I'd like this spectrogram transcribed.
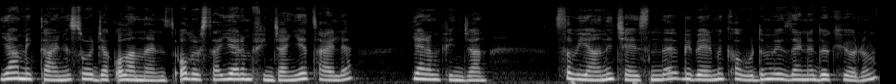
Yağ miktarını soracak olanlarınız olursa yarım fincan yeterli. Yarım fincan sıvı yağın içerisinde biberimi kavurdum ve üzerine döküyorum.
